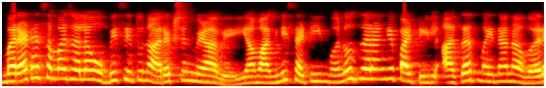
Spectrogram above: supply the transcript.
मराठा समाजाला ओबीसीतून आरक्षण मिळावे या मागणीसाठी मनोज जरांगे पाटील आझाद मैदानावर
